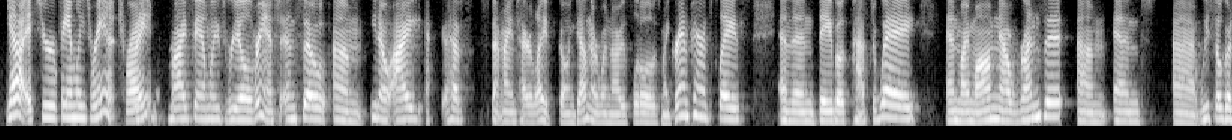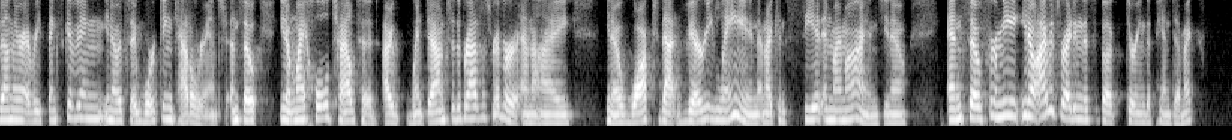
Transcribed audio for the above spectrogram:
Yeah. It's your family's ranch, right? It's my family's real ranch. And so, um, you know, I have spent my entire life going down there. When I was little, it was my grandparents' place, and then they both passed away. And my mom now runs it. Um, and uh, we still go down there every Thanksgiving. You know, it's a working cattle ranch. And so, you know, my whole childhood, I went down to the Brazos River and I, you know, walked that very lane and I can see it in my mind, you know. And so for me, you know, I was writing this book during the pandemic.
